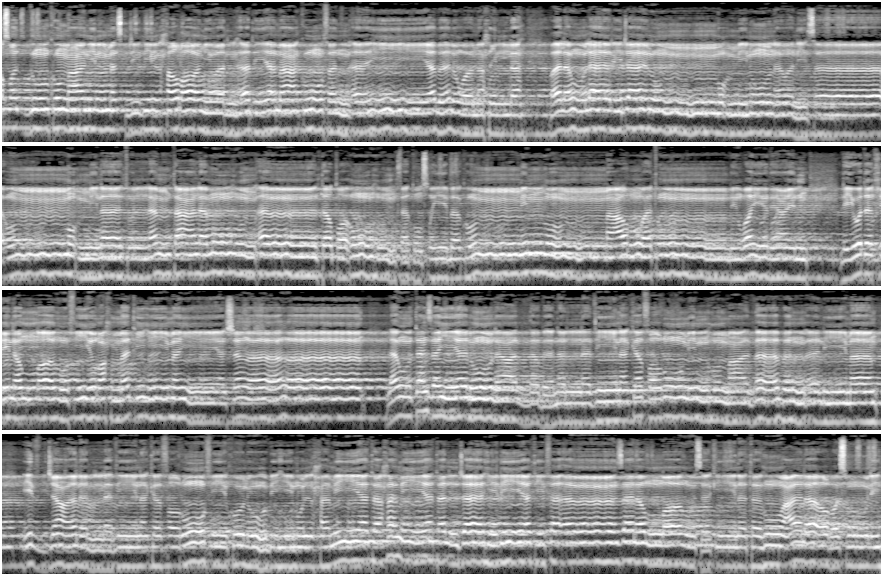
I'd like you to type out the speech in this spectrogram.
وصدوكم عن المسجد الحرام والهدي معكوفا أن يبلغ محلة ولولا رجال مؤمنون ونساء مؤمنات لم تعلموهم أن تطؤوهم فتصيبكم منهم معروة بغير علم ليدخل الله في رحمته من يشاء. لو تزيلوا لعذبنا الذين كفروا منهم عذابا أليما. إذ جعل الذين كفروا في قلوبهم الحمية حمية الجاهلية فأنزل الله سكينته على رسوله.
